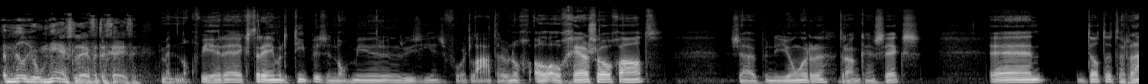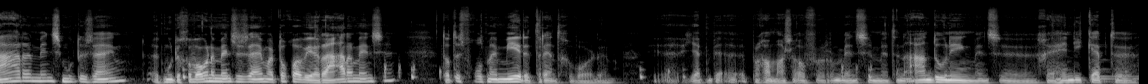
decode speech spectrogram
een miljonairsleven te geven. Met nog weer extremere types en nog meer ruzie enzovoort. Later hebben we nog O.O. Gerso gehad. Zuipende jongeren, drank en seks. En dat het rare mensen moeten zijn. Het moeten gewone mensen zijn, maar toch wel weer rare mensen. Dat is volgens mij meer de trend geworden. Eh, Je hebt eh, programma's over mensen met een aandoening, mensen gehandicapten.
